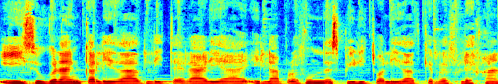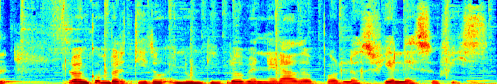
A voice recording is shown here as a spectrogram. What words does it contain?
y su gran calidad literaria y la profunda espiritualidad que reflejan lo han convertido en un libro venerado por los fieles sufís.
